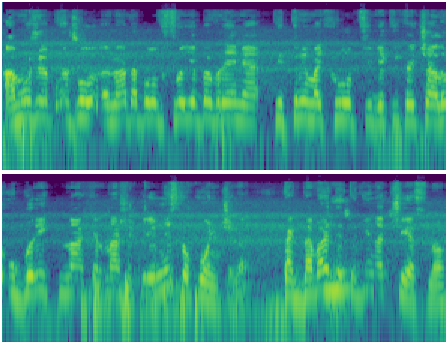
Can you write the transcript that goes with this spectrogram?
А може, я кажу, треба було в своє би время підтримати хлопців, які кричали: уберіть нахер наше керівництво кончене. Так давайте тоді на чесно.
